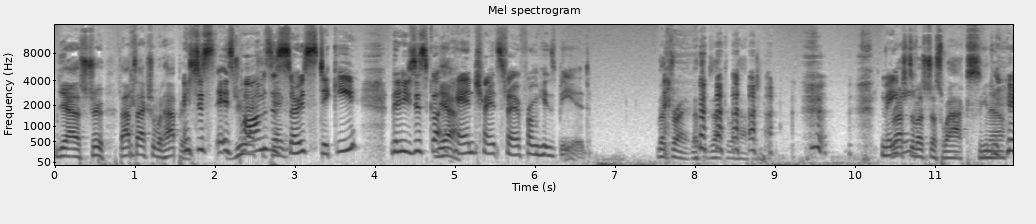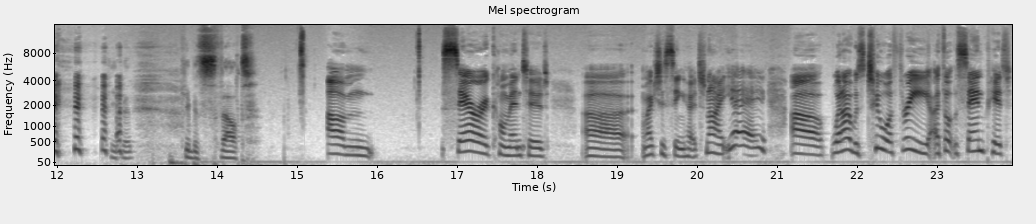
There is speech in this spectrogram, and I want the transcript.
Yeah, that's true. That's actually what happened. It's just his palms are so sticky that he's just got Yeah. hand transfer from his beard. That's right. That's exactly what happened. Maybe The rest of us just wax, you know. keep it keep it svelte. um, Sarah commented, uh, I'm actually seeing her tonight. Yay! Uh, when I was two or three, I thought the sand pit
